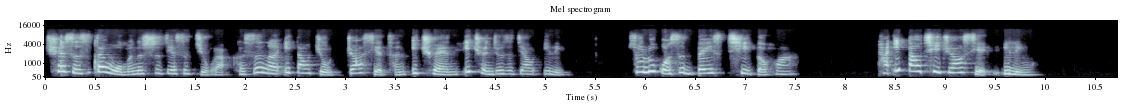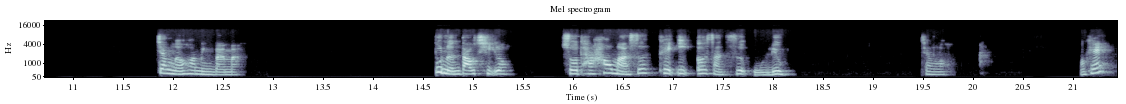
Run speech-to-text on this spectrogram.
确实是在我们的世界是九了。可是呢，一到九就要写成一圈，一圈就是叫一零。说如果是 base 七的话，它一到七就要写一零。这样的话明白吗？不能到七咯。说它号码是可以一二三四五六，这样咯。OK。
